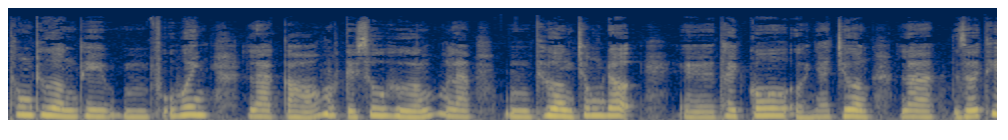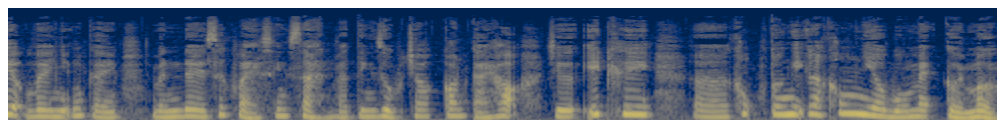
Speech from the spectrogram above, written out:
thông thường thì ừ, phụ huynh là có một cái xu hướng là thường trông đợi ờ, thầy cô ở nhà trường là giới thiệu về những cái vấn đề sức khỏe, sinh sản và tình dục cho con cái họ. Chứ ít khi ờ, không, tôi nghĩ là không nhiều bố mẹ cởi mở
